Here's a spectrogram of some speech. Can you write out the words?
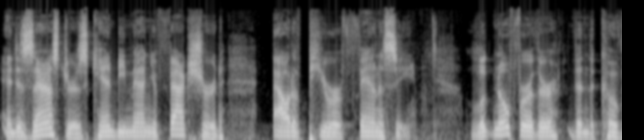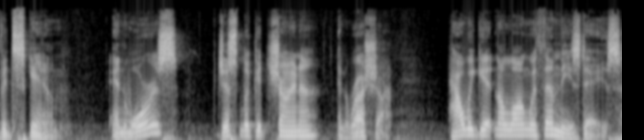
and disasters can be manufactured out of pure fantasy. Look no further than the COVID scam. And wars? Just look at China and Russia. How we getting along with them these days?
